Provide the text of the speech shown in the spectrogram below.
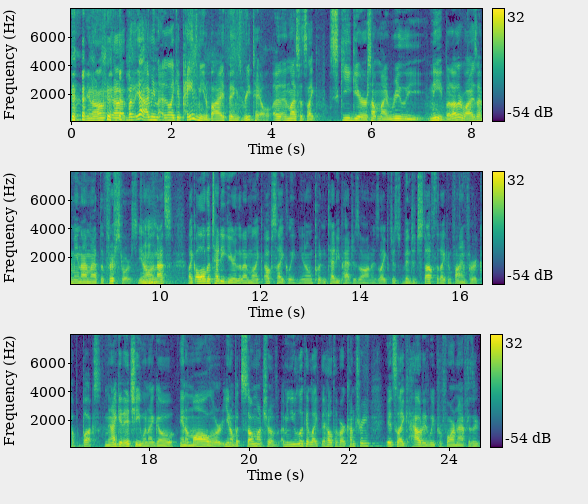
you know. Uh, but yeah, I mean, like it pains me to buy things retail uh, unless it's like ski gear or something I really need. But otherwise, I mean, I'm at the thrift stores, you know, and that's like all the teddy gear that I'm like upcycling, you know, putting teddy patches on is like just vintage stuff that I can find for a couple bucks. I mean, I get itchy when I go in a mall or, you know, but so much of, I mean, you look at like the health of our country, it's like how did we perform after the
